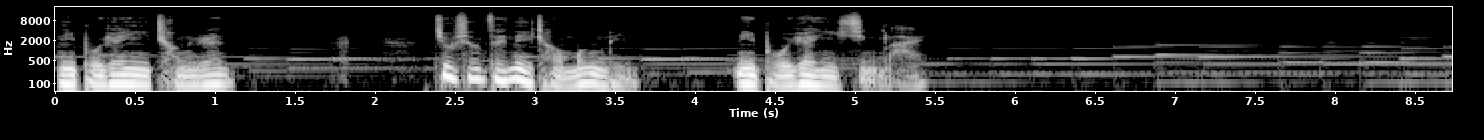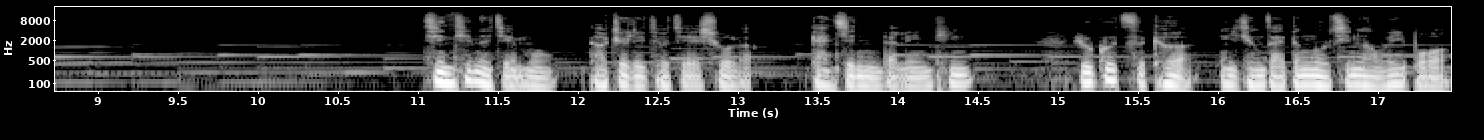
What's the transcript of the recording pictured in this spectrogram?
你不愿意承认，就像在那场梦里，你不愿意醒来。今天的节目到这里就结束了，感谢你的聆听。如果此刻你正在登录新浪微博，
